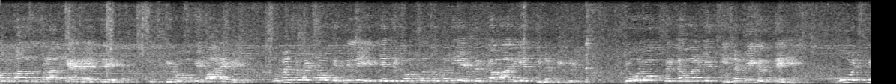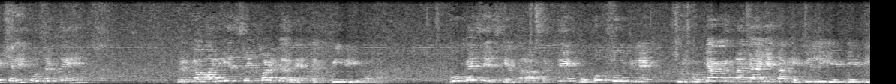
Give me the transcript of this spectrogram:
और बात हजरात कह रहे थे, कुछ गिरोह के बारे में। तो मैं समझता हूँ कि मिली एक जैसी कौंसल तो बनी है, फिर कवारीत की नफी के जो लोग फिर कवारीत की नफी करते हैं, वो इसमें शरीक हो सकते हैं। फिर कवारीत से बढ़कर है तकफीरी होना। वो कैसे इसके अंदर आ सकते हैं? वो खुद सोच लें कि उनको क्या करना चाहिए ताकि मिली एक जैसी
